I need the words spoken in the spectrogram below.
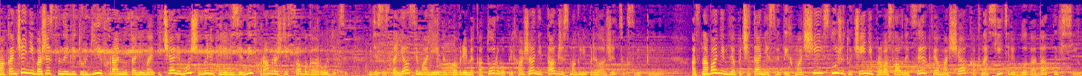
По окончании божественной литургии в храме Утолимая печали мощи были перевезены в храм Рождества Богородицы, где состоялся молебен, во время которого прихожане также смогли приложиться к святыне. Основанием для почитания святых мощей служит учение православной церкви о мощах как носителях благодатных сил.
